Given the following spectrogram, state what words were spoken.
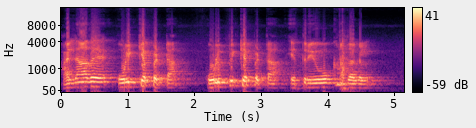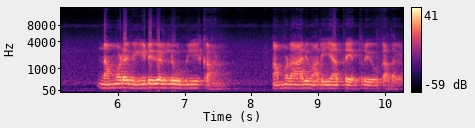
അല്ലാതെ ഒളിക്കപ്പെട്ട ഒളിപ്പിക്കപ്പെട്ട എത്രയോ കഥകൾ നമ്മുടെ വീടുകളിലെ ഉള്ളിൽ കാണും. നമ്മളാരും അറിയാത്ത എത്രയോ കഥകൾ.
